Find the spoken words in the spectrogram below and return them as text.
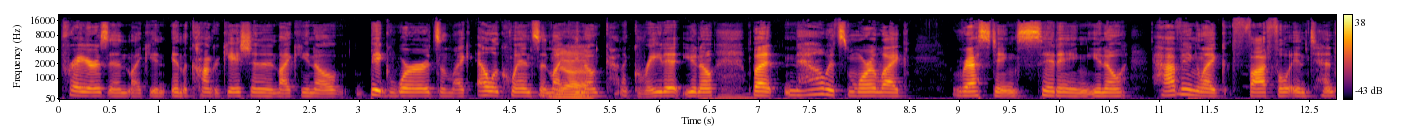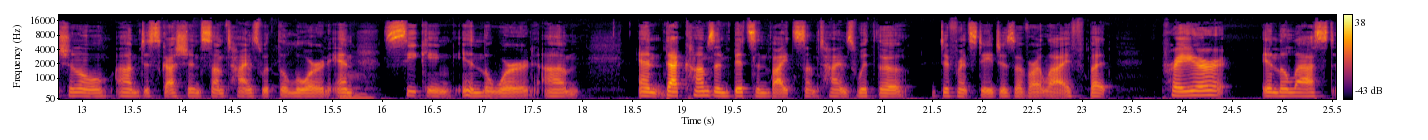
prayers and like in, in the congregation and like you know big words and like eloquence and like yeah. you know kind of grade it you know mm. but now it's more like resting sitting you know having like thoughtful, intentional um, discussions sometimes with the Lord and mm. seeking in the Word. Um, and that comes in bits and bites sometimes with the different stages of our life. But prayer in the last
